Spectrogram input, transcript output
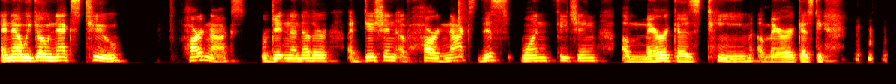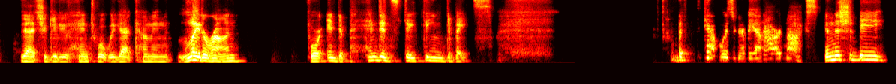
And now we go next to Hard Knocks. We're getting another edition of Hard Knocks. This one featuring America's team. America's team. that should give you a hint what we got coming later on for Independence Day themed debates. But the Cowboys are going to be on hard knocks. And this should be,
